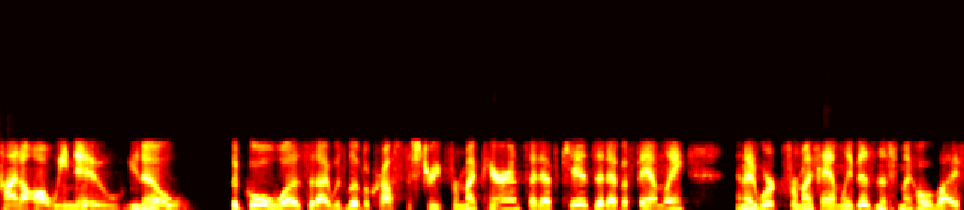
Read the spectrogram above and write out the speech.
kind of all we knew. You know, the goal was that I would live across the street from my parents. I'd have kids, I'd have a family, and I'd work for my family business my whole life.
